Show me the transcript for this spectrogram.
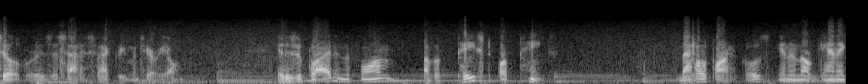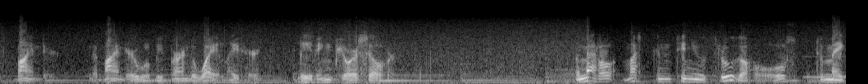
Silver is a satisfactory material. It is applied in the form of a paste or paint. Metal particles in an organic binder. The binder will be burned away later, leaving pure silver. The metal must continue through the holes to make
